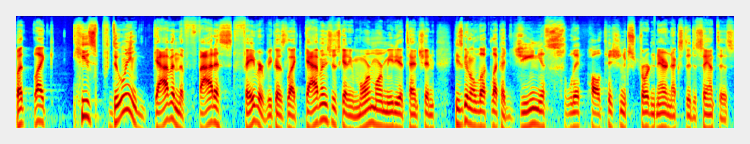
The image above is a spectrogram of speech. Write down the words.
But like he's doing Gavin the fattest favor because like Gavin's just getting more and more media attention. He's going to look like a genius, slick politician extraordinaire next to DeSantis.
